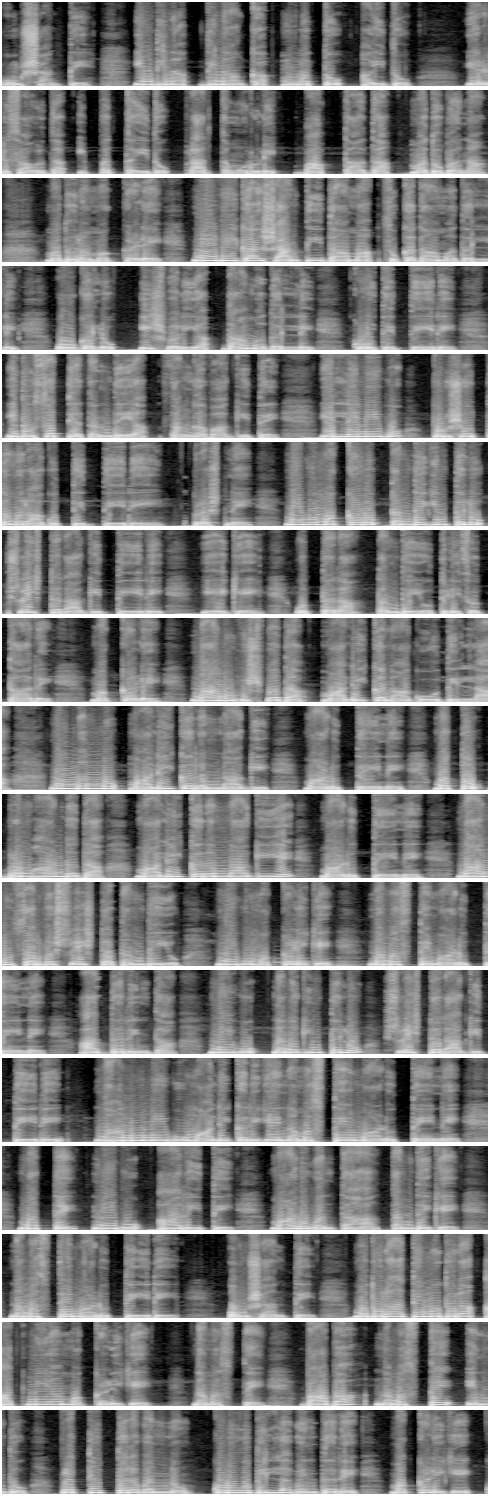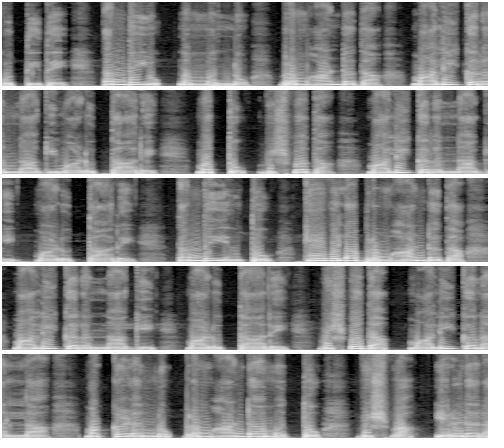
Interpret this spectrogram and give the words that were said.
ಓಂ ಶಾಂತಿ. ಇಂದಿನ ದಿನಾಂಕ ಮೂವತ್ತು ಐದು ಎರಡು ಸಾವಿರದ ಇಪ್ಪತ್ತೈದು. ಪ್ರಾರ್ಥ ಮುರುಳಿ ಬಾಪ್ತಾದ ಮಧುಬನ, ಮಧುರ ಮಕ್ಕಳೇ, ನೀವೀಗ ಶಾಂತಿಧಾಮ ಸುಖಧಾಮದಲ್ಲಿ ಹೋಗಲು ಈಶ್ವರಿಯ ಧಾಮದಲ್ಲಿ ಕುಳಿತಿದ್ದೀರಿ. ಇದು ಸತ್ಯ ತಂದೆಯ ಸಂಘವಾಗಿದೆ. ಎಲ್ಲಿ ನೀವು ಪುರುಷೋತ್ತಮರಾಗುತ್ತಿದ್ದೀರಿ? ಪ್ರಶ್ನೆ, ನೀವು ಮಕ್ಕಳು ತಂದೆಗಿಂತಲೂ ಶ್ರೇಷ್ಠರಾಗಿದ್ದೀರಿ ಹೇಗೆ? ಉತ್ತರ, ತಂದೆಯು ತಿಳಿಸುತ್ತಾರೆ, ಮಕ್ಕಳೇ, ನಾನು ವಿಶ್ವದ ಮಾಲೀಕನಾಗುವುದಿಲ್ಲ, ನಿಮ್ಮನ್ನು ಮಾಲೀಕರನ್ನಾಗಿ ಮಾಡುತ್ತೇನೆ ಮತ್ತು ಬ್ರಹ್ಮಾಂಡದ ಮಾಲೀಕರನ್ನಾಗಿಯೇ ಮಾಡುತ್ತೇನೆ. ನಾನು ಸರ್ವಶ್ರೇಷ್ಠ ತಂದೆಯು, ನೀವು ಮಕ್ಕಳಿಗೆ ನಮಸ್ತೆ ಮಾಡುತ್ತೇನೆ. ಆದ್ದರಿಂದ ನೀವು ನನಗಿಂತಲೂ ಶ್ರೇಷ್ಠರಾಗಿದ್ದೀರಿ. ನಾನು ನೀವು ಮಾಲೀಕರಿಗೆ ನಮಸ್ತೆ ಮಾಡುತ್ತೇನೆ. ಮತ್ತೆ ನೀವು ಆ ರೀತಿ ಮಾಡುವಂತಹ ತಂದೆಗೆ ನಮಸ್ತೆ ಮಾಡುತ್ತೀರಿ. ಓಂ ಶಾಂತಿ. ಮಧುರಾತಿ ಮಧುರ ಆತ್ಮೀಯ ಮಕ್ಕಳಿಗೆ ನಮಸ್ತೆ. ಬಾಬಾ, ನಮಸ್ತೆ ಎಂದು ಪ್ರತ್ಯುತ್ತರವನ್ನು ಕೊಡುವುದಿಲ್ಲವೆಂದರೆ ಮಕ್ಕಳಿಗೆ ಗೊತ್ತಿದೆ. ತಂದೆಯು ನಮ್ಮನ್ನು ಬ್ರಹ್ಮಾಂಡದ ಮಾಲೀಕರನ್ನಾಗಿ ಮಾಡುತ್ತಾರೆ ಮತ್ತು ವಿಶ್ವದ ಮಾಲೀಕರನ್ನಾಗಿ ಮಾಡುತ್ತಾರೆ. ತಂದೆಯಂತೂ ಕೇವಲ ಬ್ರಹ್ಮಾಂಡದ ಮಾಲೀಕರನ್ನಾಗಿ ಮಾಡುತ್ತಾರೆ. ವಿಶ್ವದ ಮಾಲೀಕನಲ್ಲ, ಮಕ್ಕಳನ್ನು ಬ್ರಹ್ಮಾಂಡ ಮತ್ತು ವಿಶ್ವ ಎರಡರ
